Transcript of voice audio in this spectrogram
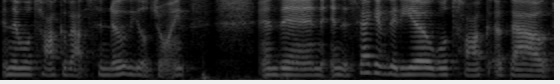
and then we'll talk about synovial joints. And then in the second video, we'll talk about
